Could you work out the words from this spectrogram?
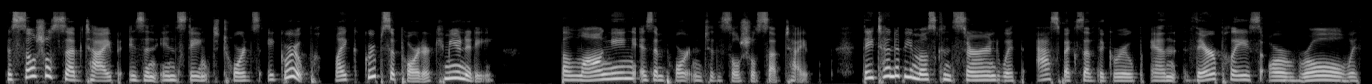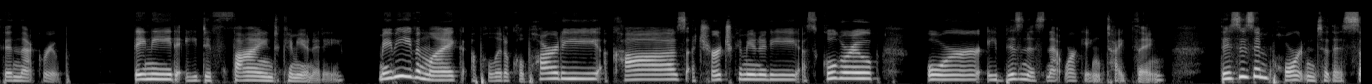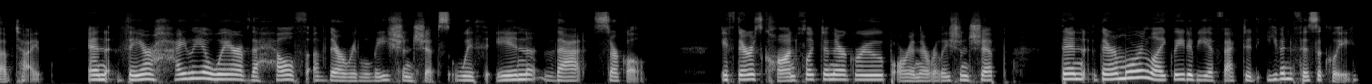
The social subtype is an instinct towards a group, like group support or community. Belonging is important to the social subtype. They tend to be most concerned with aspects of the group and their place or role within that group. They need a defined community, maybe even like a political party, a cause, a church community, a school group, or a business networking type thing. This is important to this subtype, and they are highly aware of the health of their relationships within that circle if there's conflict in their group or in their relationship, then they're more likely to be affected even physically.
